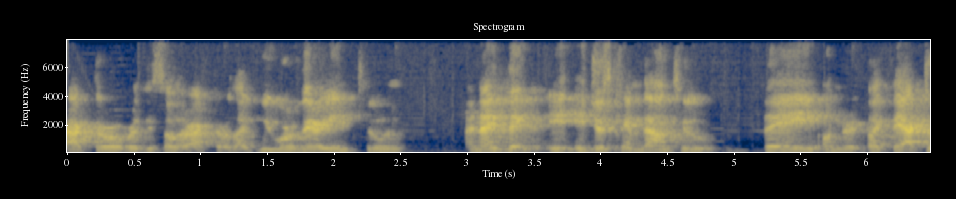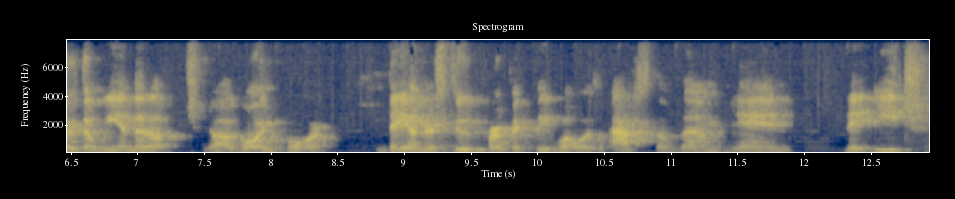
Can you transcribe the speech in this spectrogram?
actor over this other actor. Like we were very in tune, and I think it, it just came down to they under like the actors that we ended up uh, going for. They understood perfectly what was asked of them, Yeah. and they each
